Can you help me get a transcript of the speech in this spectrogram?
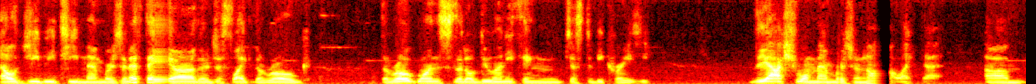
LGBT members, and if they are, they're just like the rogue, the rogue ones that'll do anything just to be crazy. The actual members are not like that. Um,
